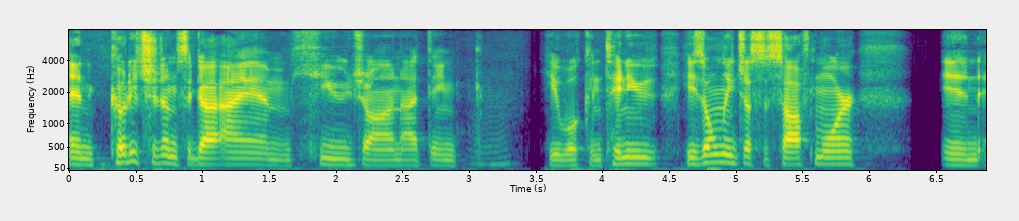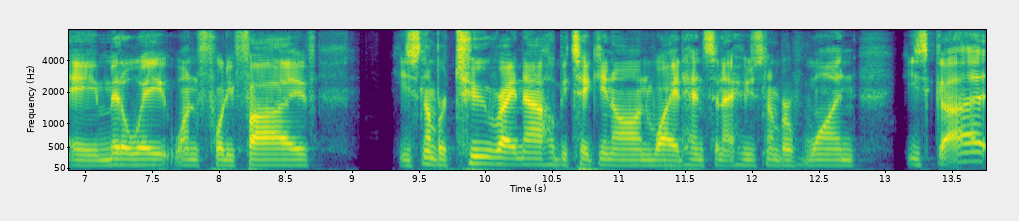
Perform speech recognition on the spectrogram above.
And Cody Chittum's a guy I am huge on. I think he will continue. He's only just a sophomore in a middleweight 145. He's number two right now. He'll be taking on Wyatt Henson at who's number one. He's got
